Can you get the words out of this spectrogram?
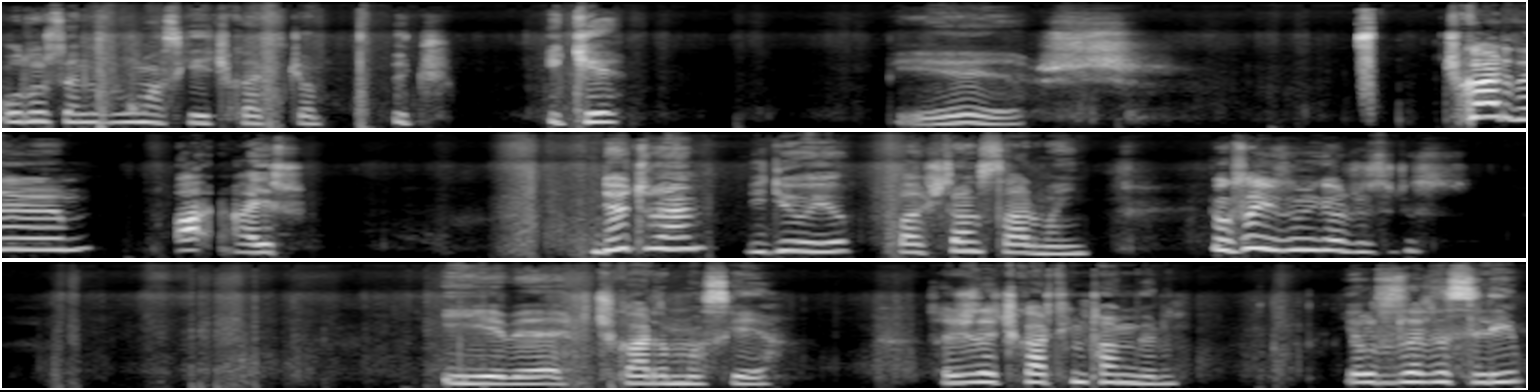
olursanız bu maskeyi çıkartacağım. 3, 2, 1. Çıkardım. Aa, hayır. Lütfen videoyu baştan sarmayın. Yoksa yüzümü görürsünüz. İyi be. Çıkardım maskeyi. Saçı da çıkartayım tam görün. Yıldızları da sileyim.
